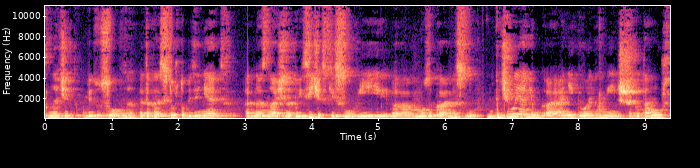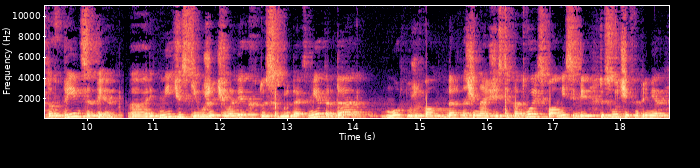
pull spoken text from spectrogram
Значит, безусловно, это как раз то, что объединяет однозначно поэтический слух и э, музыкальный слух. Почему я о, нем, о, говорю меньше? Потому что, в принципе, э, ритмически уже человек, то есть соблюдать метр, да, может уже даже начинающий стихотворец вполне себе, то есть случаев, например,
